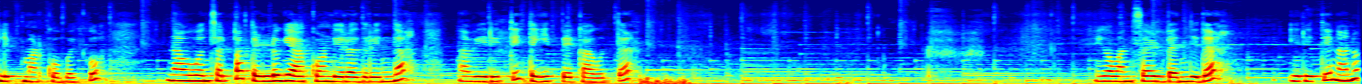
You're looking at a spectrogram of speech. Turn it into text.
ಫ್ಲಿಪ್ ಮಾಡ್ಕೋಬೇಕು. ನಾವು ಒಂದು ಸ್ವಲ್ಪ ತೆಳ್ಳಗೆ ಹಾಕ್ಕೊಂಡಿರೋದ್ರಿಂದ ನಾವು ಈ ರೀತಿ ತೆಗಿಬೇಕಾಗುತ್ತೆ. ಈಗ ಒಂದು ಸೈಡ್ ಬೆಂದಿದೆ. ಈ ರೀತಿ ನಾನು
